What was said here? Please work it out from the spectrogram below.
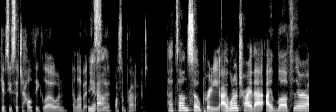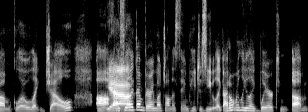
gives you such a healthy glow and I love it. Yeah. It's an awesome product. That sounds so pretty. I want to try that. I love their um glow like gel. Um yeah. I feel like I'm very much on the same page as you. Like I don't really like wear con- um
